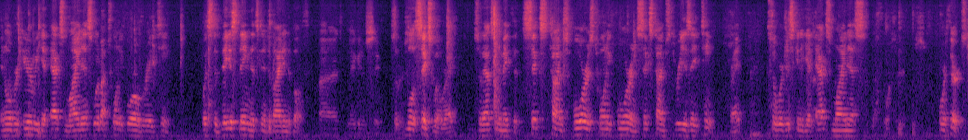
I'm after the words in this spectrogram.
And over here, we get x minus, what about twenty-four over eighteen? What's the biggest thing that's gonna divide into both? Uh, negative six. So, well, six will, right? So that's gonna make the, six times four is twenty-four, and six times three is eighteen, right? So we're just gonna get x minus Four thirds.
